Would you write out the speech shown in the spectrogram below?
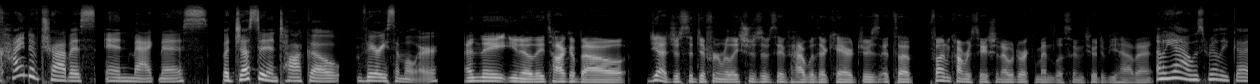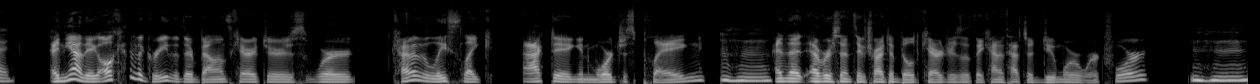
kind of Travis and Magnus, but Justin and Taako very similar. And they, you know, they talk about, yeah, just the different relationships they've had with their characters. It's a fun conversation. I would recommend listening to it if you haven't. Oh yeah, it was really good. And yeah, they all kind of agree that their balanced characters were kind of the least like acting and more just playing. Mm-hmm. And that ever since they've tried to build characters that they kind of have to do more work for. Mm-hmm.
